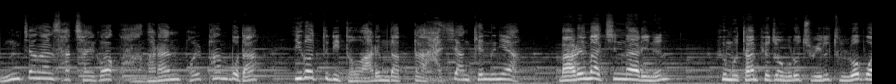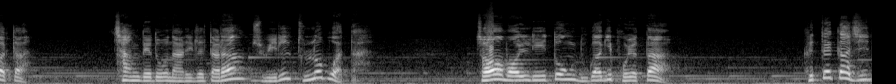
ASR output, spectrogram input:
웅장한 사찰과 광활한 벌판보다 이것들이 더 아름답다 하지 않겠느냐. 말을 마친 나리는 흐뭇한 표정으로 주위를 둘러보았다. 창대도 나리를 따라 주위를 둘러보았다. 저 멀리 똥 누각이 보였다. 그때까지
